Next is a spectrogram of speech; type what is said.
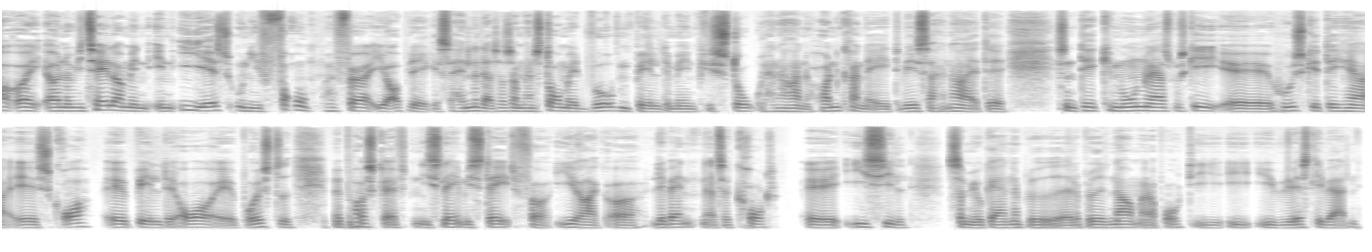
Og, og, og når vi taler om en, en IS-uniform før i oplægget, så handler det altså om, at han står med et våbenbælte med en pistol, han har en håndgranat ved sig, han har et, øh, sådan det kan nogen af os måske øh, huske, det her øh, skråbælte over øh, brystet med påskriften Islamisk Stat for Irak og Levanten, altså kort øh, ISIL, som jo gerne er blevet, eller blevet et navn, man har brugt i, i, i vestlig verden.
